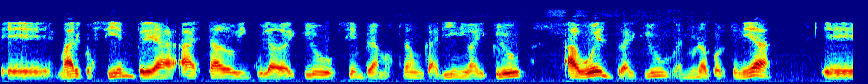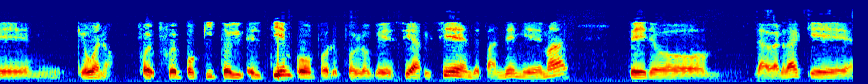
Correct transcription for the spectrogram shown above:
Eh, Marco siempre ha, estado vinculado al club, siempre ha mostrado un cariño al club, ha vuelto al club en una oportunidad eh, que bueno, fue, fue poquito el, tiempo por, por lo que decía recién, de pandemia y demás, pero la verdad que,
